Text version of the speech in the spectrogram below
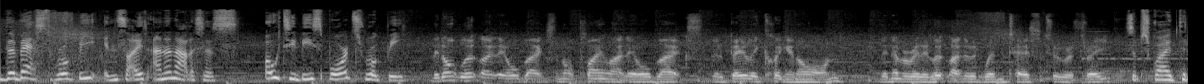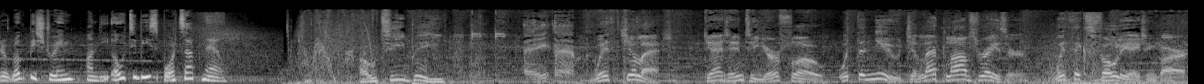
The best rugby insight and analysis. OTB Sports Rugby. They don't look like the All Blacks, they're not playing like the All Blacks, they're barely clinging on. They never really looked like they would win Test 2 or 3. Subscribe to the rugby stream on the OTB Sports app now. OTB AM. With Gillette. Get into your flow with the new Gillette Labs Razor with exfoliating bar.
